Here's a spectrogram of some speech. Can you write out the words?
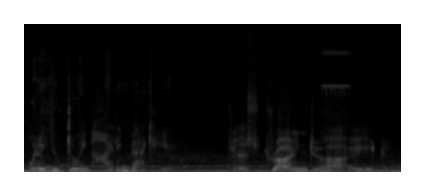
what are you doing hiding back here? Just trying to hide.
